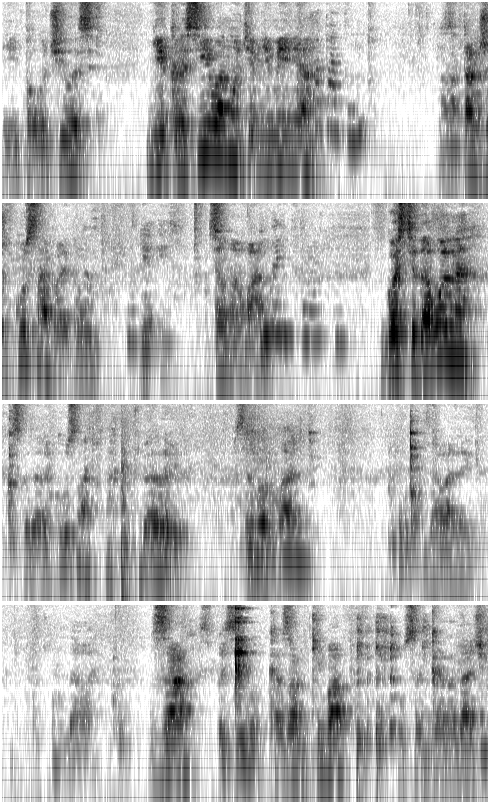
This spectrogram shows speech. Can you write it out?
И получилось некрасиво, но тем не менее она также вкусная, поэтому все нормально. Гости довольны, сказали вкусно. Да, Давид? Все нормально. Давай, Давид. Давай. За Спасибо. Казан кебаб у Санька на даче.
